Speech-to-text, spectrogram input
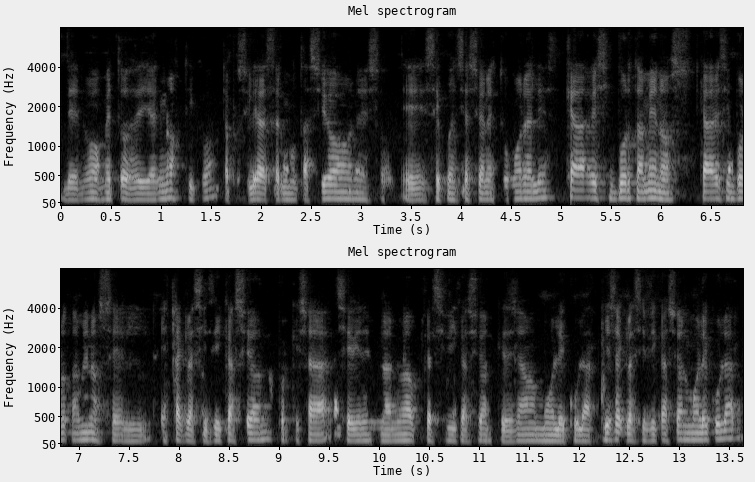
de nuevos métodos de diagnóstico, la posibilidad de hacer mutaciones o eh, secuenciaciones tumorales, cada vez importa menos, cada vez importa menos el, esta clasificación porque ya se viene una nueva clasificación que se llama molecular. Y esa clasificación molecular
